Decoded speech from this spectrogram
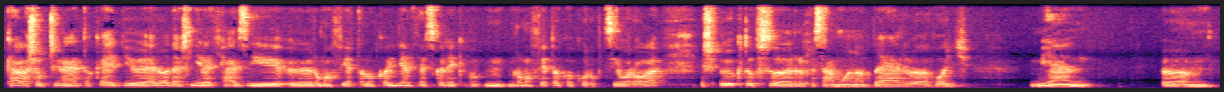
kávások csináltak egy előadást nyíregyházi roma fiatalokkal, nyíregyházi roma fiatalok a korrupcióról, és ők többször számolnak be erről, hogy milyen öm,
